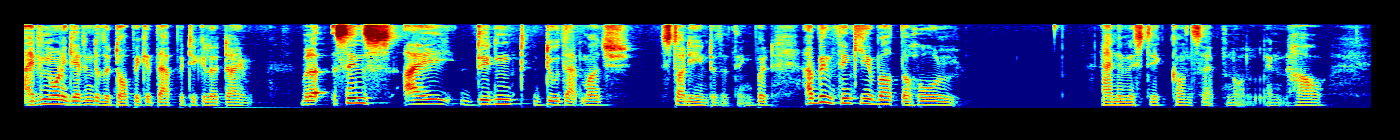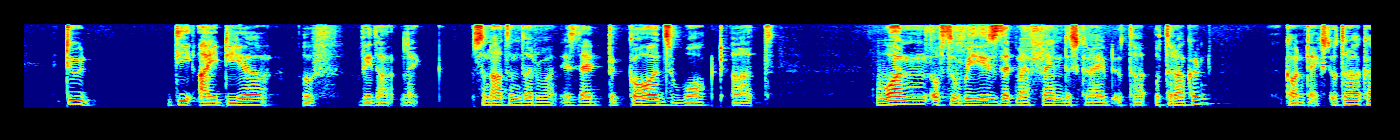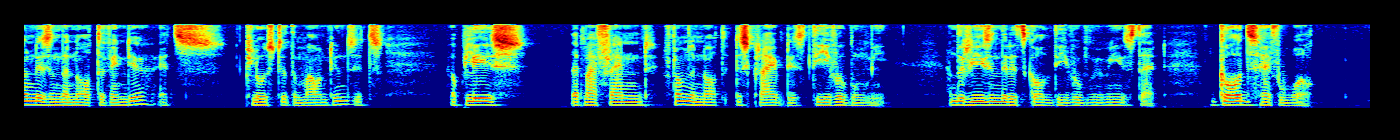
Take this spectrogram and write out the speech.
I didn't want to get into the topic at that particular time. But uh, since I didn't do that much study into the thing, but I've been thinking about the whole animistic concept and all, and how, dude, the idea of Vedanta, like, Sanatan Dharma is that the gods walked earth. One of the ways that my friend described Uttarakhand, context Uttarakhand is in the north of India, it's close to the mountains, it's a place that my friend from the north described as Devabhumi. And the reason that it's called Devabhumi is that gods have walk,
